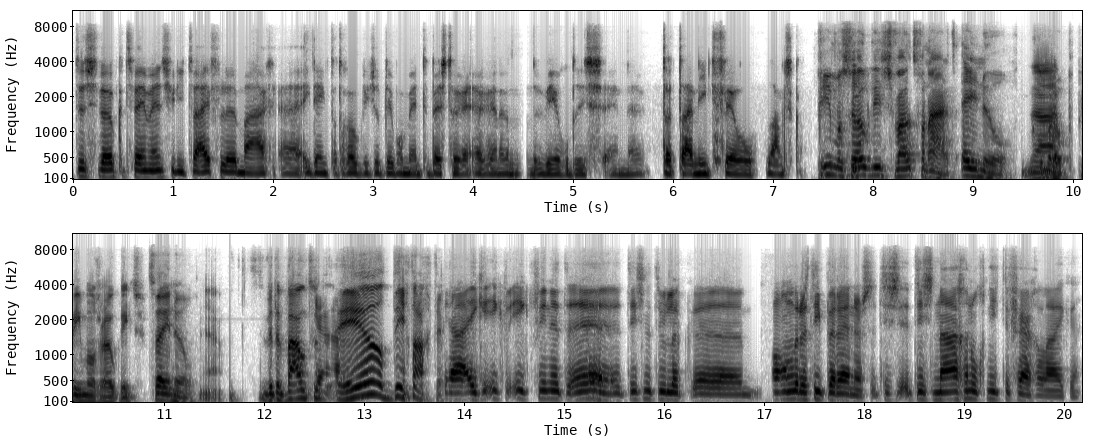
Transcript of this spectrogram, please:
tussen welke twee mensen jullie twijfelen. Maar eh, ik denk dat Roglic op dit moment de beste re- renner in de wereld is. En eh, dat daar niet veel langs kan. Primoz Roglic, Wout van Aert. 1-0. Kom maar Nou, op. Primoz ook iets. 2-0. Met de Wout Ja. heel dicht achter. Ja, ik, ik, ik vind het, eh, het is natuurlijk eh, andere type renners. Het is, het is nagenoeg niet te vergelijken.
